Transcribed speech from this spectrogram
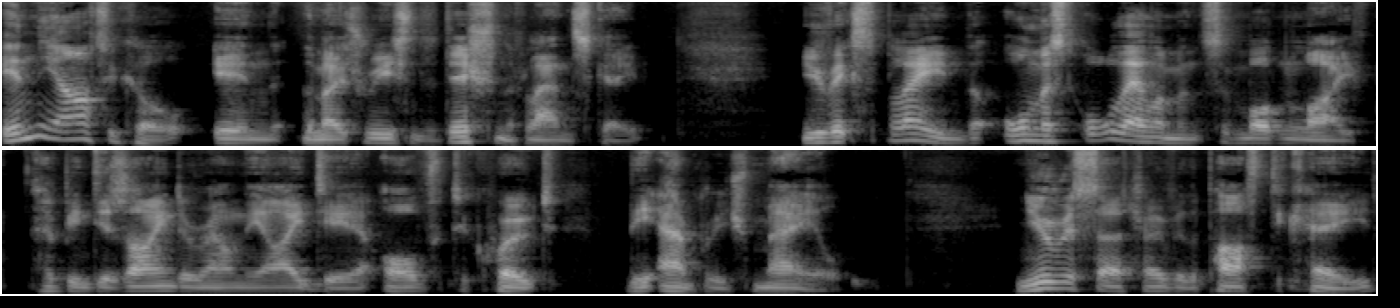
In the article in the most recent edition of Landscape, you've explained that almost all elements of modern life have been designed around the idea of, to quote, the average male. New research over the past decade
